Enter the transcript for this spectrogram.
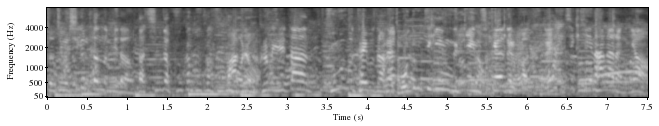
저 지금 식은땀 납니다. 나 진짜 쿵쾅쿵쾅쿵쾅 거려 그러면 일단 주문부터 해보자 오동튀김 느낌 시켜야 될 것 같은데? 치킨 하나랑요.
